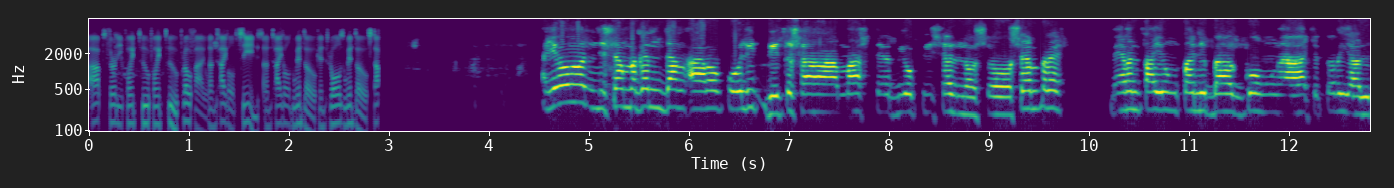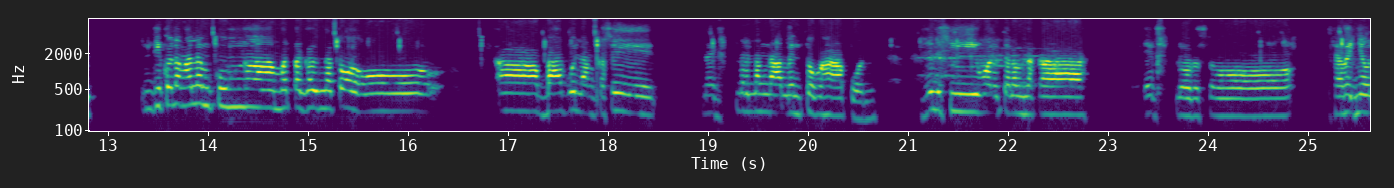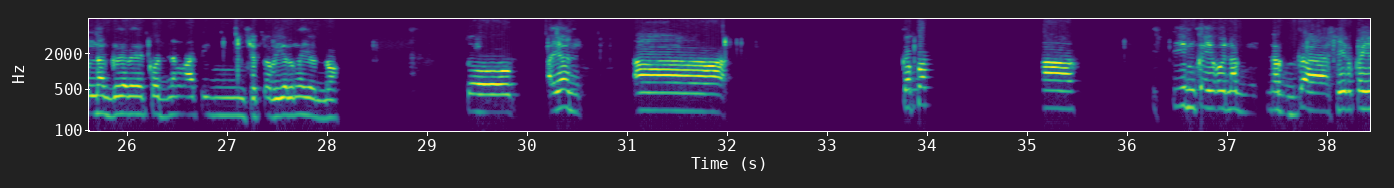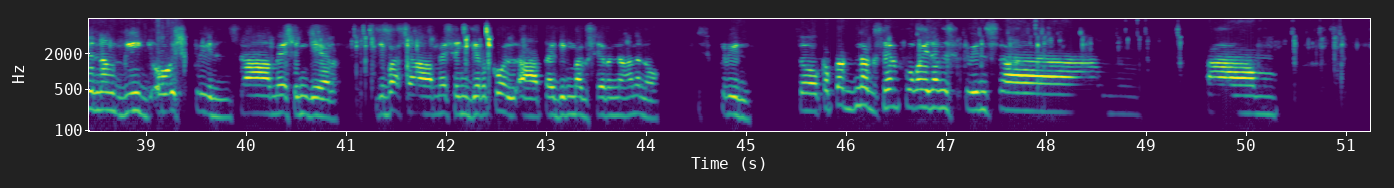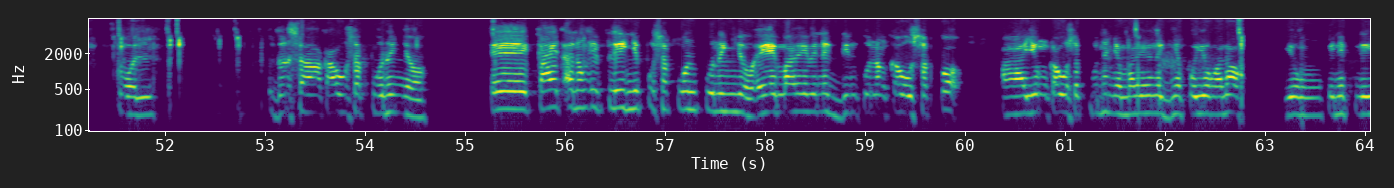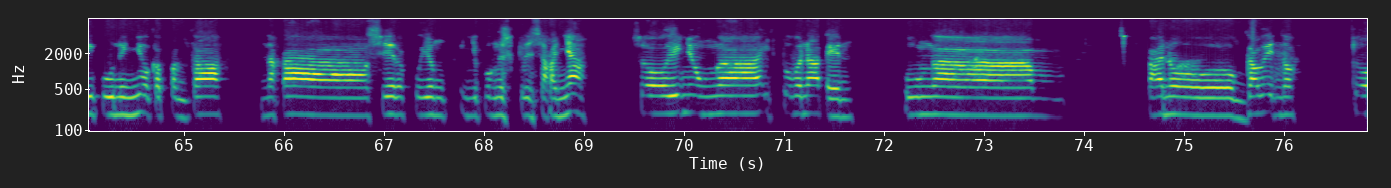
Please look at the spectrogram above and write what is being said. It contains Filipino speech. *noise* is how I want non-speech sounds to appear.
Ops 30.2.2 profile untitled scenes untitled window controls window stop Ayun, isang magandang araw po ulit dito sa Master View Official, no? So, siyempre, meron tayong panibagong ah, tutorial. Hindi ko lang alam kung ah, matagal na to o ah, bago lang kasi na-explore lang namin to kahapon. Kasi si Walter lang naka-explore. So, siya rin yung nagre-record ng ating tutorial ngayon, no? So, ayun. Ah, kapag ah, stream kayo o nag nag ah, share kayo ng video o screen sa Messenger. 'Di ba sa Messenger call, ah pwedeng mag-share ng ano no, screen. So kapag nag-share po kayo ng screen sa um call doon sa kausap po ninyo, eh kahit anong i-play niyo po sa phone po ninyo, eh maririnig din po ng kausap ko. Ah yung kausap po ninyo, maririnig niyo po yung ano, yung piniplay po ninyo kapag ka naka-share po yung inyo pong screen sa kanya. So, yun yung uh, ituro natin kung um, paano gawin, no? So,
